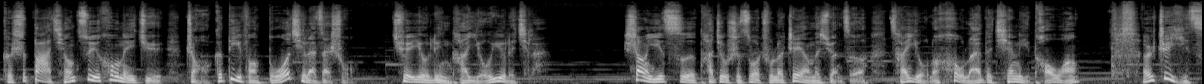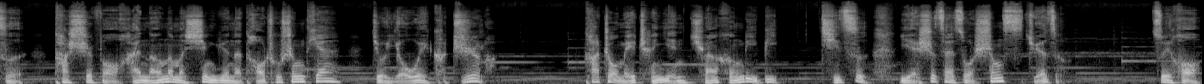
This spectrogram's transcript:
可是大强最后那句“找个地方躲起来再说”，却又令他犹豫了起来。上一次他就是做出了这样的选择，才有了后来的千里逃亡。而这一次。他是否还能那么幸运地逃出升天，就犹未可知了。他皱眉沉吟，权衡利弊，其次也是在做生死抉择。最后，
